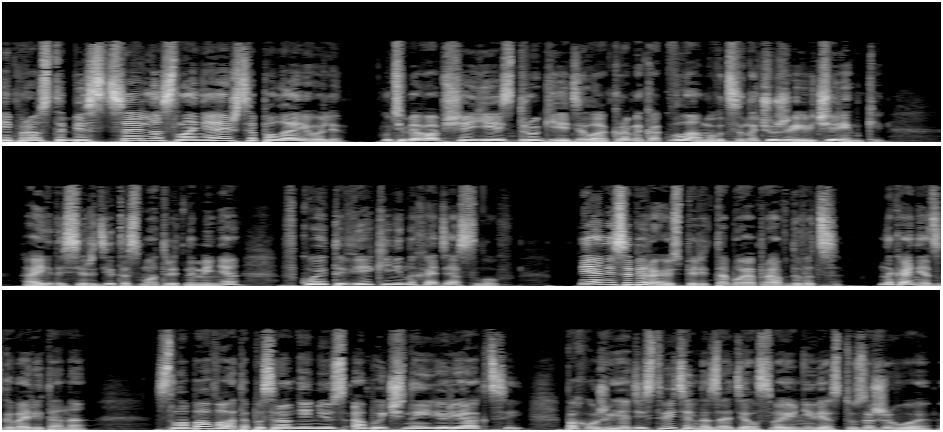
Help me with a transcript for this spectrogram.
и просто бесцельно слоняешься по Лайоле. У тебя вообще есть другие дела, кроме как вламываться на чужие вечеринки». Аида сердито смотрит на меня, в кои-то веки не находя слов. «Я не собираюсь перед тобой оправдываться», — наконец говорит она. Слабовато по сравнению с обычной ее реакцией. Похоже, я действительно задел свою невесту за живое.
